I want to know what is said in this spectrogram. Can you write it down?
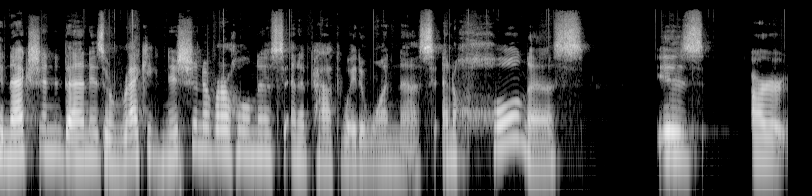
Connection then is a recognition of our wholeness and a pathway to oneness. And wholeness is our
